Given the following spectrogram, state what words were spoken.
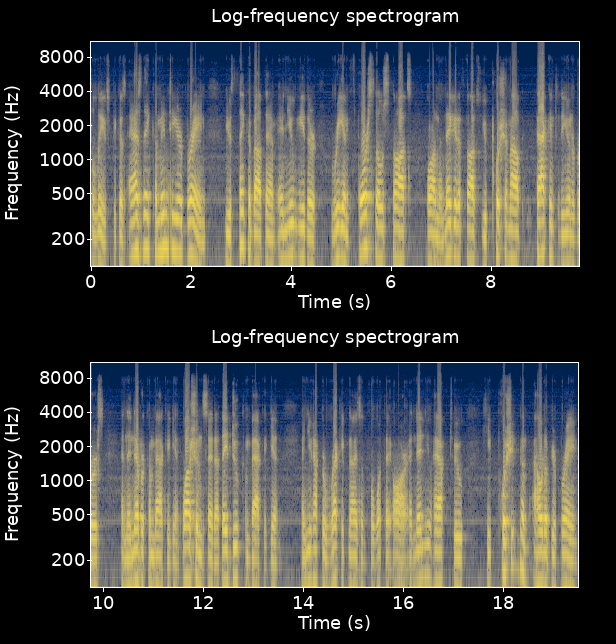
beliefs because as they come into your brain, you think about them and you either reinforce those thoughts or on the negative thoughts, you push them out back into the universe and they never come back again. Well, I shouldn't say that. They do come back again. And you have to recognize them for what they are. And then you have to keep pushing them out of your brain.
